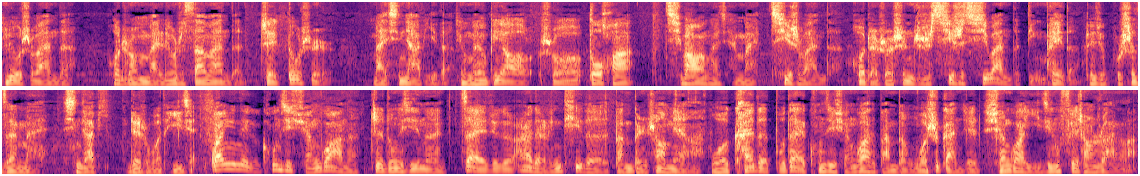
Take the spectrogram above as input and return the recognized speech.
六十万的，或者说买六十三万的，这都是买性价比的，就没有必要说多花七八万块钱买七十万的，或者说甚至是七十七万的顶配的，这就不是在买。性价比，这是我的意见。关于那个空气悬挂呢，这东西呢，在这个 2.0T 的版本上面啊，我开的不带空气悬挂的版本，我是感觉悬挂已经非常软了。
